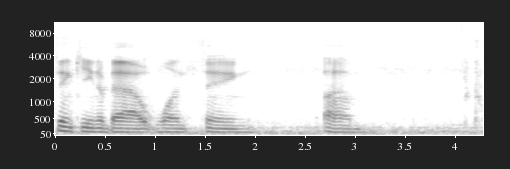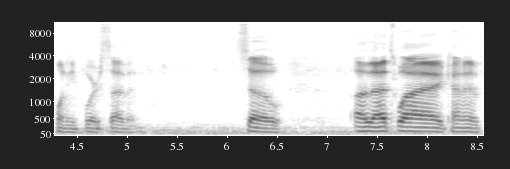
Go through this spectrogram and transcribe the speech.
thinking about one thing um, 24 7. So uh, that's why I kind of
